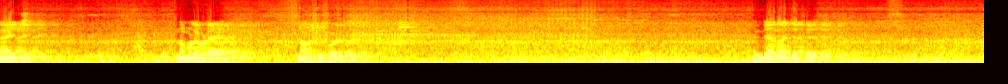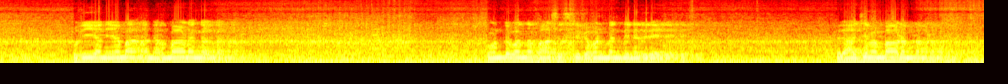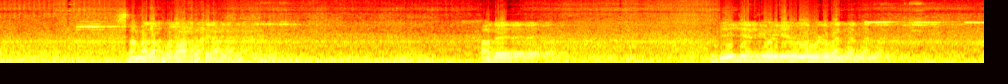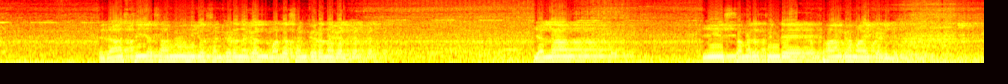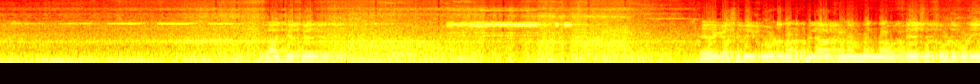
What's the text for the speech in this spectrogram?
നൈറ്റ് നമ്മളിവിടെ നടത്തിപ്പോരുന്നത്. ഇന്ത്യ രാജ്യത്ത് പുതിയ നിയമ നിർമ്മാണങ്ങൾ കൊണ്ടുവന്ന ഫാസിസ്റ്റ് ഗവൺമെന്റിനെതിരെ രാജ്യമെമ്പാടും സമര പോരാട്ടത്തിലാണ് അത് ബി ജെ പി ഒഴികെയുള്ള മുഴുവൻ രാഷ്ട്രീയ സാമൂഹിക സംഘടനകൾ മതസംഘടനകൾ എല്ലാം ഈ സമരത്തിന്റെ ഭാഗമായി കഴിഞ്ഞു. രാജ്യത്ത് ഏക സിവിൽ കോഡ് നടപ്പിലാക്കണം എന്ന ഉദ്ദേശത്തോടു കൂടി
